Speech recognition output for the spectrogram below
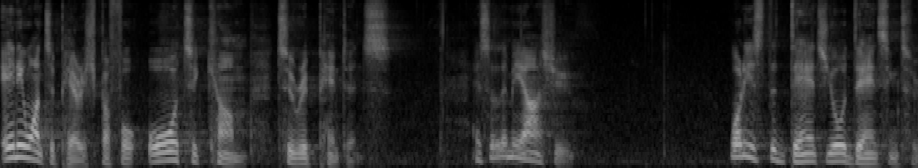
anyone to perish, but for all to come to repentance. And so let me ask you what is the dance you're dancing to?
